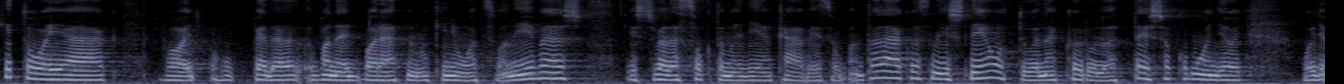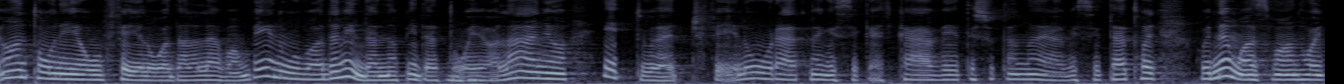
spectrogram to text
kitolják, vagy például van egy barátnőm, aki 80 éves, és vele szoktam egy ilyen kávézóban találkozni, és néha ott ülnek körülötte, és akkor mondja, hogy hogy Antónió fél oldala le van bénulva, de minden nap ide tolja a lánya, itt ül egy fél órát, megiszik egy kávét, és utána elviszi. Tehát, hogy, hogy nem az van, hogy,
